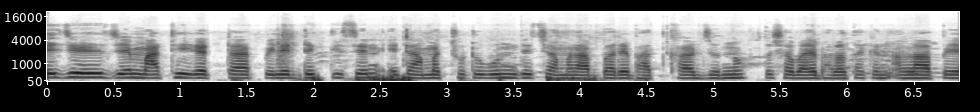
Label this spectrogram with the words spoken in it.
এই যে যে মাটির একটা প্লেট দেখতেছেন এটা আমার ছোট বোন দিচ্ছে আমার আব্বারে ভাত খাওয়ার জন্য। তো সবাই ভালো থাকেন আল্লাহ হাফেজ।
